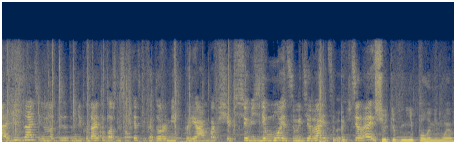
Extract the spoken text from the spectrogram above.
Обязательно, у нас без этого никуда, это влажные салфетки, которыми прям вообще все везде моется, вытирается, подтирается. Чуть ли не полами моем.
